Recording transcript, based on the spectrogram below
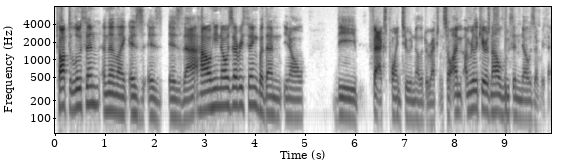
talk to luthen? And then like is is is that how he knows everything? But then you know the facts point to another direction. So i'm i'm really curious now how luthen knows everything.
